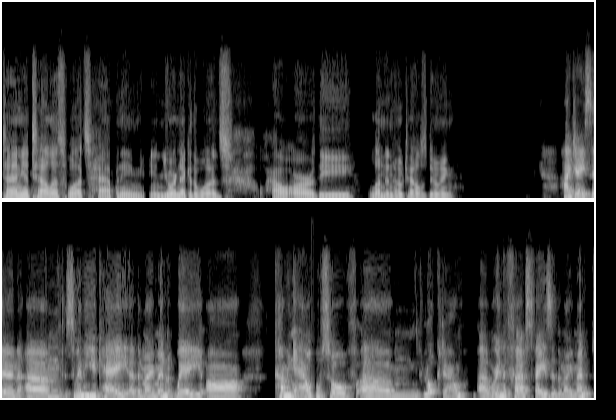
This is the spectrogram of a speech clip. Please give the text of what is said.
Tanya, tell us what's happening in your neck of the woods. How are the London hotels doing? Hi, Jason. Um, so, in the UK at the moment, we are coming out of um, lockdown. Uh, we're in the first phase at the moment.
